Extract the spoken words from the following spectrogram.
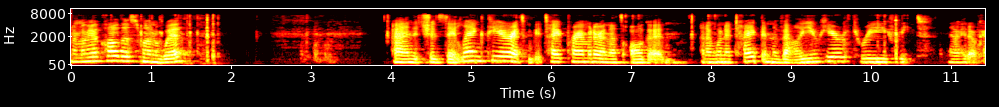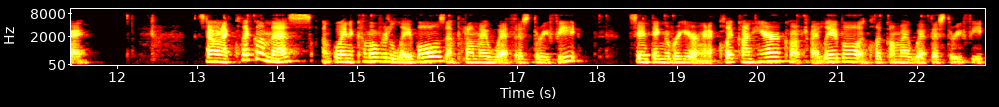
I'm going to call this one width. And it should say length here. It's going to be a type parameter, and that's all good. And I'm going to type in the value here, three feet. Now hit OK. So now when I click on this, I'm going to come over to labels and put on my width as three feet. Same thing over here. I'm going to click on here, come up to my label, and click on my width as three feet.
